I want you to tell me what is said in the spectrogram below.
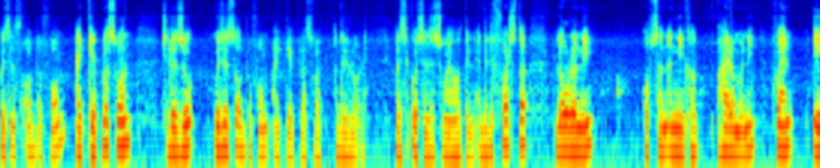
which is of the form 8k plus 1 shida zu which is of the form 8k plus 1 adi lore adi question se sungai adi the first lowrani option ani khak hairamani when a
